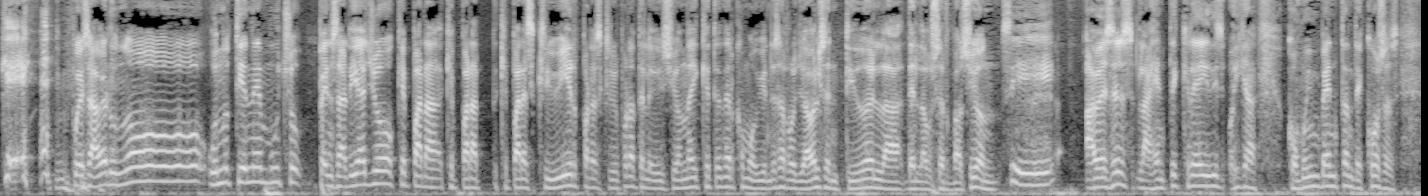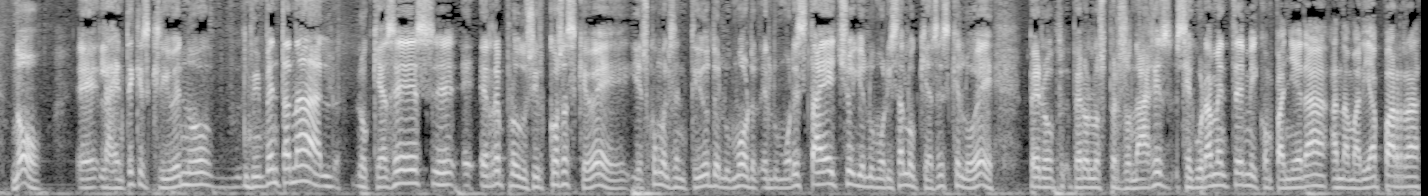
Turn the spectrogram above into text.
¿Qué? Pues a ver, uno, uno tiene mucho, pensaría yo que para, que para, que para escribir, para escribir para televisión hay que tener como bien desarrollado el sentido de la, de la observación. Sí. A veces la gente cree y dice, oiga, ¿cómo inventan de cosas? No, eh, la gente que escribe no, no inventa nada, Lo- que hace es, eh, es reproducir cosas que ve y es como el sentido del humor. El humor está hecho y el humorista lo que hace es que lo ve, pero, pero los personajes, seguramente mi compañera Ana María Parra,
